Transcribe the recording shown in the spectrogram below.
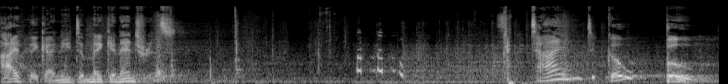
I think I need to make an entrance. Time to go boom.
